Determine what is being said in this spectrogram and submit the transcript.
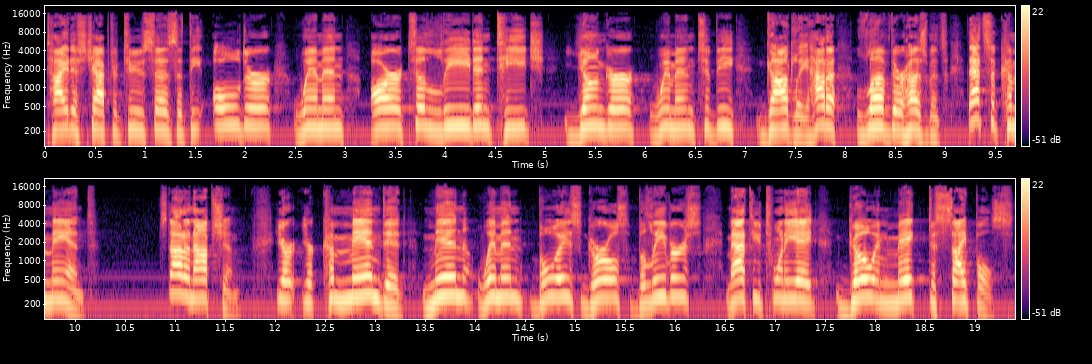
Titus chapter 2 says that the older women are to lead and teach younger women to be godly, how to love their husbands. That's a command, it's not an option. You're, you're commanded, men, women, boys, girls, believers. Matthew 28, go and make disciples.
